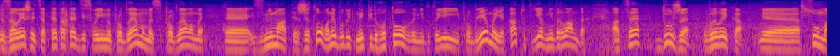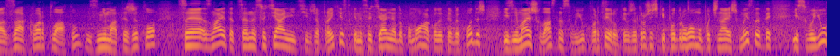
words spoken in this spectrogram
залишаться тет-а-тет зі своїми проблемами, з проблемами знімати житло, вони будуть не підготовлені до тієї проблеми, яка тут є в Нідерландах. А це дуже велика е, сума за кварплату знімати житло. Це знаєте, це не соціальні ці вже прихистки, не соціальна допомога, коли ти виходиш і знімаєш власне свою квартиру. Ти вже трошечки по-другому починаєш мислити і свою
